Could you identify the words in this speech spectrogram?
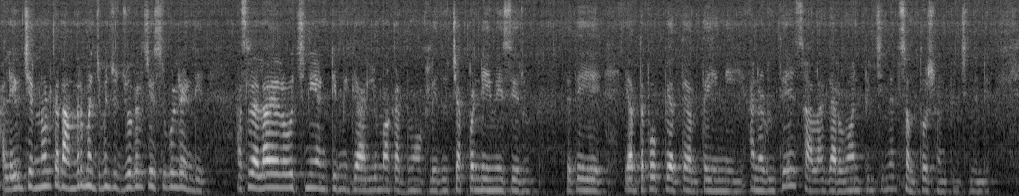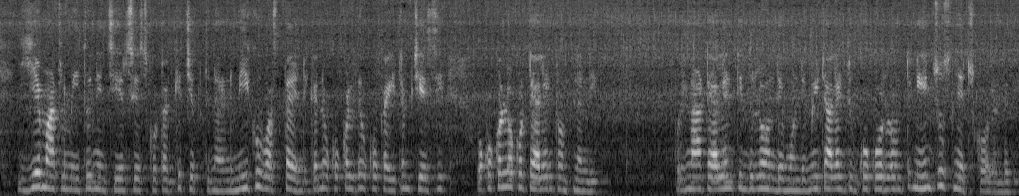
వాళ్ళు ఏమి చిన్నోళ్ళు కదా అందరూ మంచి మంచి ఉద్యోగాలు చేసుకోలేండి అసలు ఎలా ఎలా వచ్చినాయి అంటే మీ గార్లు మాకు అర్థం అవ్వట్లేదు. చెప్పండి ఏం వేసారు అయితే ఎంత పప్పు ఎంత ఎంత అయింది? అని అడిగితే చాలా గర్వం అనిపించిందండి సంతోషం అనిపించిందండి. ఏ మాటలు మీతో నేను షేర్ చేసుకోవటానికి చెప్తున్నానండి. మీకు వస్తాయండి. కానీ ఒక్కొక్కరిది ఒక్కొక్క ఐటెం చేసి ఒక్కొక్కళ్ళు ఒక్కొక్క టాలెంట్ ఉంటుందండి. ఇప్పుడు నా టాలెంట్ ఇందులో ఉందేమోండి మీ టాలెంట్ ఇంకో కూరలో ఉంటే నేను చూసి నేర్చుకోవాలండి అది.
